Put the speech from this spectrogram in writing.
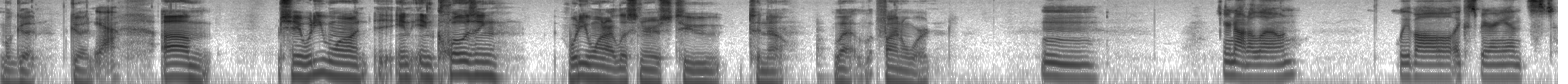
Well, good, good. Yeah. Um Shã, what do you want in in closing? What do you want our listeners to to know? La- final word. You're not alone. We've all experienced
